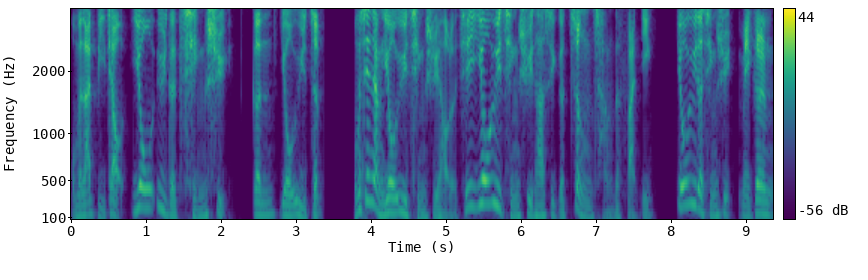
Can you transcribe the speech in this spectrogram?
我们来比较忧郁的情绪跟忧郁症。我们先讲忧郁情绪好了。其实忧郁情绪它是一个正常的反应，忧郁的情绪每个人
